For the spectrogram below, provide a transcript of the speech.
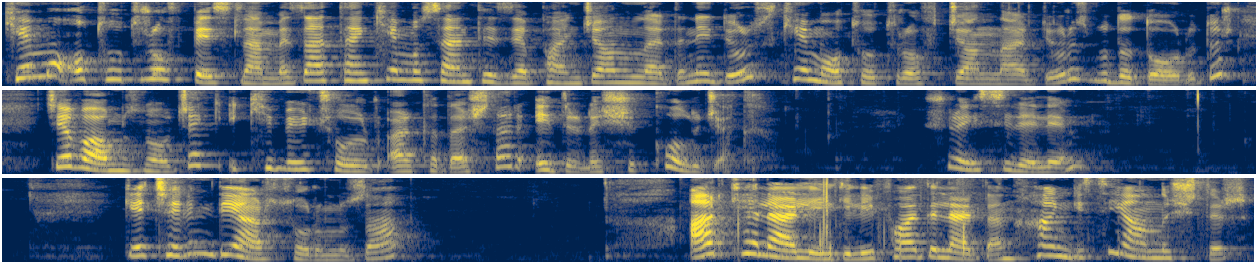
Kemoototrof beslenme. Zaten kemosentez yapan canlılarda ne diyoruz? Kemoototrof canlılar diyoruz. Bu da doğrudur. Cevabımız ne olacak? 2 ve 3 olur arkadaşlar. Edirne şıkkı olacak. Şurayı silelim. Geçelim diğer sorumuza. Arkelerle ilgili ifadelerden hangisi yanlıştır?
